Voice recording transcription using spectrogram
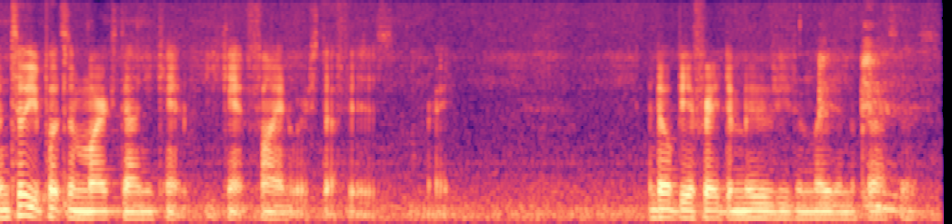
Until you put some marks down, you can't you can't find where stuff is, right? And don't be afraid to move even late in the process.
